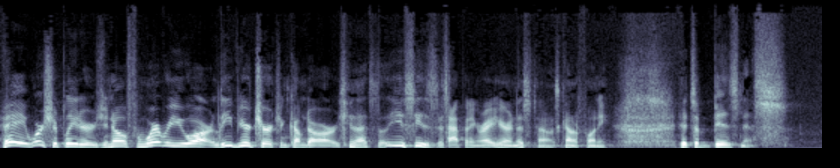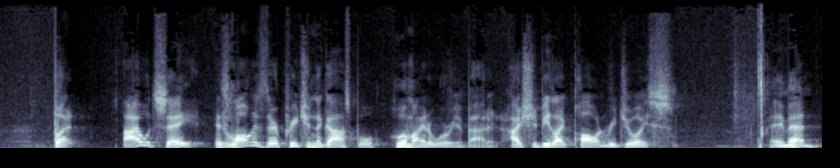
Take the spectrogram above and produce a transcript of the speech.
hey, worship leaders, you know, from wherever you are, leave your church and come to ours. You know, that's you see this is happening right here in this town. It's kind of funny. It's a business. But I would say, as long as they're preaching the gospel, who am I to worry about it? I should be like Paul and rejoice. Amen?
